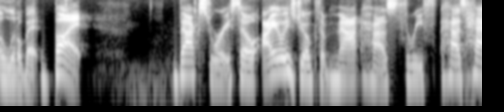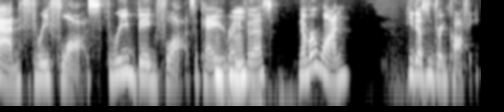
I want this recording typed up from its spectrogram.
a little bit. But backstory. So I always joke that Matt has three, has had three flaws, three big flaws. Okay, you ready Mhm. for this? Number one, he doesn't drink coffee.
